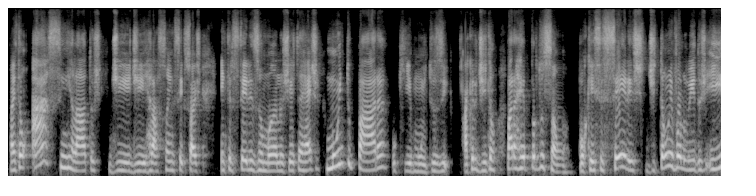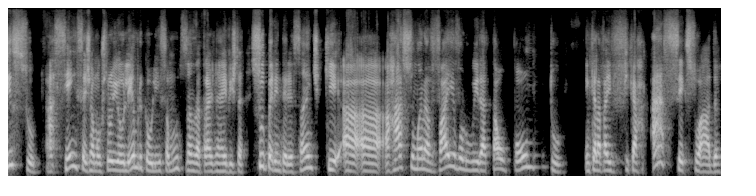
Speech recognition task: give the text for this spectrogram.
Mas então há sim relatos de, de relações sexuais entre seres humanos e extraterrestres, muito para o que muitos acreditam, para a reprodução. Porque esses seres de tão evoluídos, e isso a ciência já mostrou, e eu lembro que eu li isso há muitos anos atrás na revista super interessante, que a, a, a raça humana vai evoluir a tal ponto em que ela vai ficar assexuada,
